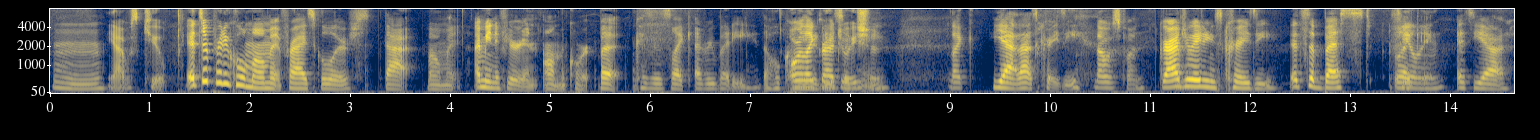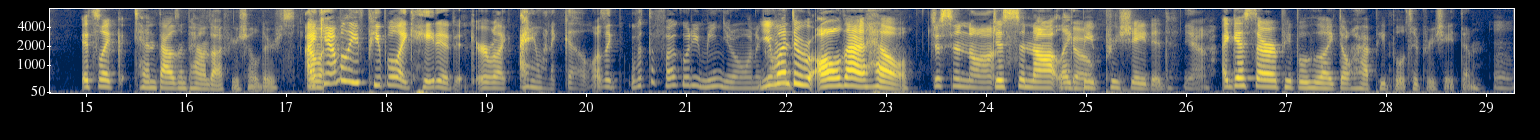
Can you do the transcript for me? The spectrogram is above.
Hmm. Yeah, it was cute. It's a pretty cool moment for high schoolers. That moment. I mean, if you're in on the court, but because it's like everybody, the whole Or like community is looking at you. graduation. Like Yeah, that's crazy. that was fun. Graduating's crazy. It's the best like, Feeling. it's yeah. It's like ten thousand pounds off your shoulders. I wa- can't believe people like hated it or were like, I didn't want to go. I was like, what the fuck? What do you mean you don't want to go? You went through all that hell just to not. just to not like Go. be appreciated. yeah. I guess there are people who like don't have people to appreciate them. Mm.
